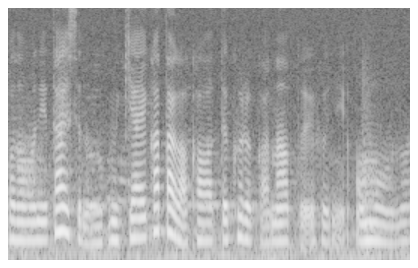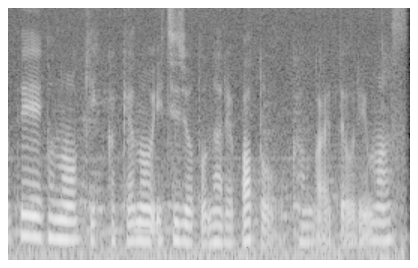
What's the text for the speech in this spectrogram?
子供に対しての向き合い方が変わってくるかなというふうに思うのでそのきっかけの一助となればと考えております。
